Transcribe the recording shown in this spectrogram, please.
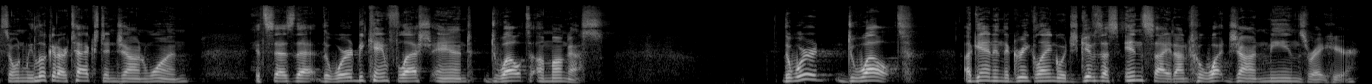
So when we look at our text in John 1, it says that the Word became flesh and dwelt among us. The word dwelt, again in the Greek language, gives us insight onto what John means right here.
